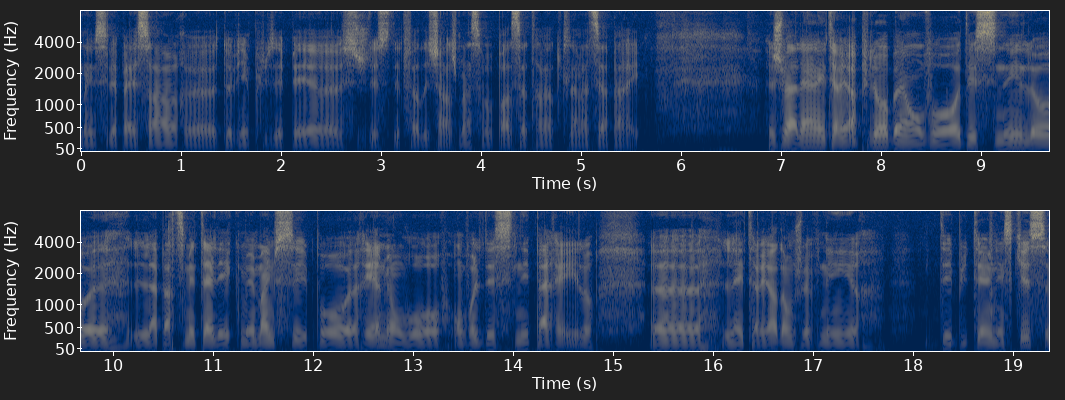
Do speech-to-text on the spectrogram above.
même si l'épaisseur euh, devient plus épais, euh, si je décide de faire des changements, ça va passer à travers toute la matière pareil. Je vais aller à l'intérieur, puis là, ben, on va dessiner euh, la partie métallique, mais même si c'est pas réel, mais on va, on va le dessiner pareil, l'intérieur. Donc, je vais venir débuter une esquisse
